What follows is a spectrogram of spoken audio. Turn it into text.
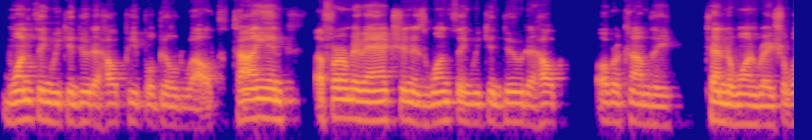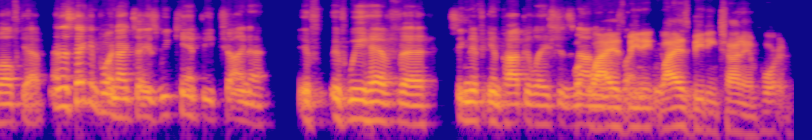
one thing we can do to help people build wealth. Tie in affirmative action is one thing we can do to help overcome the 10 to 1 racial wealth gap. And the second point I'd say is we can't beat China if if we have uh, significant populations. Well, why is beating why is beating China important?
